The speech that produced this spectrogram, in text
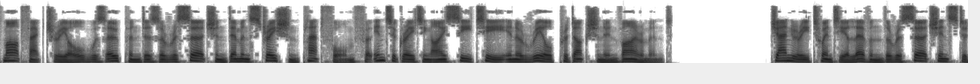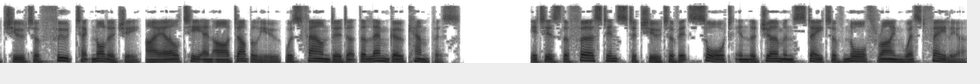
SmartFactory OWL was opened as a research and demonstration platform for integrating ICT in a real production environment. January 2011 The Research Institute of Food Technology was founded at the Lemgo campus. It is the first institute of its sort in the German state of North Rhine-Westphalia.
